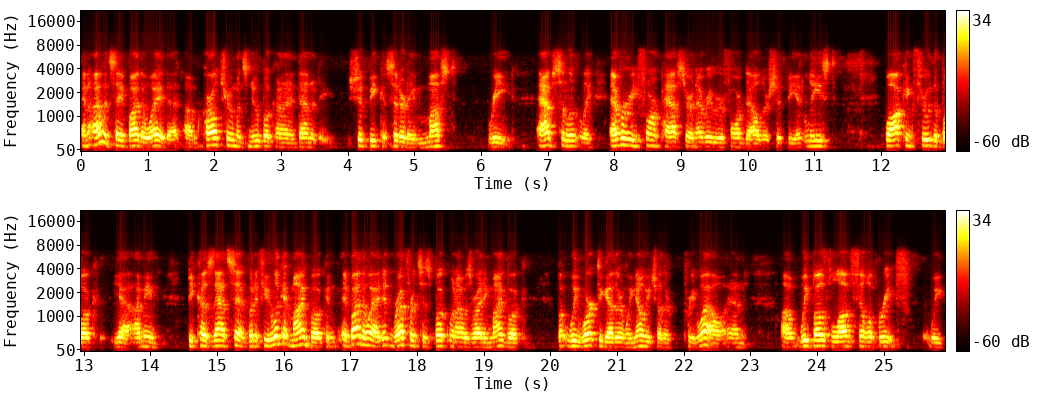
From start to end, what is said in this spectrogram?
And I would say, by the way, that um, Carl Trueman's new book on identity should be considered a must read. Absolutely. Every Reformed pastor and every Reformed elder should be at least walking through the book. Yeah, I mean, because that's it. But if you look at my book, and, and by the way, I didn't reference his book when I was writing my book, but we work together and we know each other pretty well. And uh, we both love Philip Rieff. We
